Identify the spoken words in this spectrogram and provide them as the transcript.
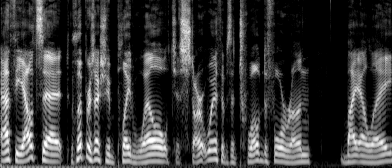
at the outset, Clippers actually played well to start with. It was a 12 to 4 run by LA.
